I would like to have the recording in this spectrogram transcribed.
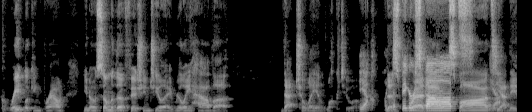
great looking brown. You know, some of the fish in Chile really have a that Chilean look to them. Yeah, like the, bigger spread out spots. spots. Yeah. Yeah. they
